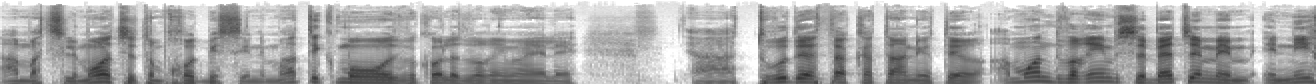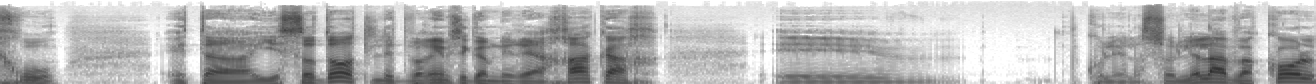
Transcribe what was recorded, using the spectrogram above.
המצלמות שתומכות בסינמטיק מוד וכל הדברים האלה, ה-true death הקטן יותר, המון דברים שבעצם הם הניחו את היסודות לדברים שגם נראה אחר כך. אה, כולל הסוללה והכל,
